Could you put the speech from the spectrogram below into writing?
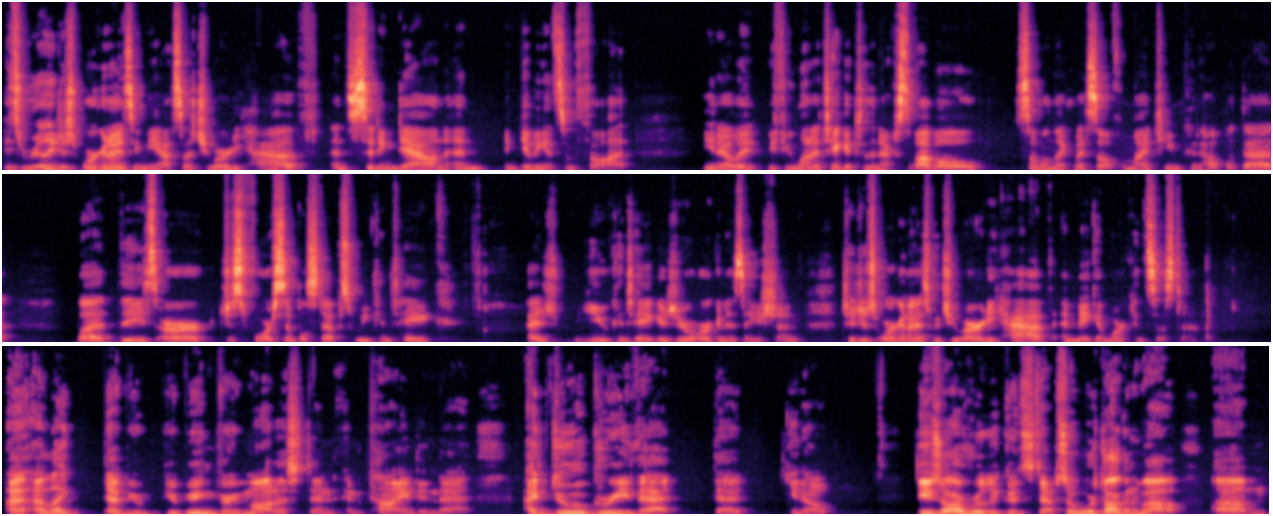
it's really just organizing the assets you already have and sitting down and, and giving it some thought. You know, i- if you want to take it to the next level, someone like myself and my team could help with that. But these are just four simple steps we can take as you can take as your organization to just organize what you already have and make it more consistent. I, I like Deb. You're you're being very modest and, and kind in that. I do agree that that you know these are really good steps. So we're talking about um,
